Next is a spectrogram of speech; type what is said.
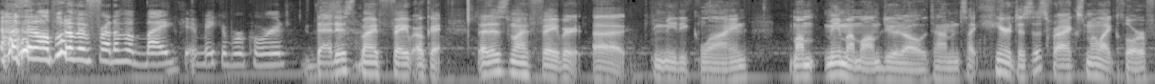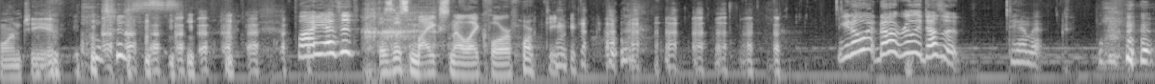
then I'll put him in front of a mic and make him record. That is my favorite. Okay, that is my favorite uh, comedic line. Mom, me and my mom do it all the time. It's like, here, does this rag smell like chloroform to you? Why is it? Does this mic smell like chloroform to you? You know what? No, it really doesn't. Damn it.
